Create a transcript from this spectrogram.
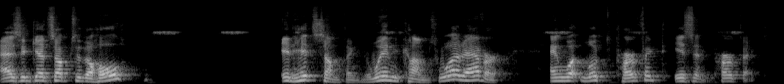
as it gets up to the hole, it hits something, the wind comes, whatever. And what looked perfect isn't perfect.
